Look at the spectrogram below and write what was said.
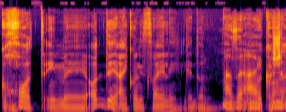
כוחות עם עוד אייקון ישראלי גדול. מה זה אייקון? בבקשה.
